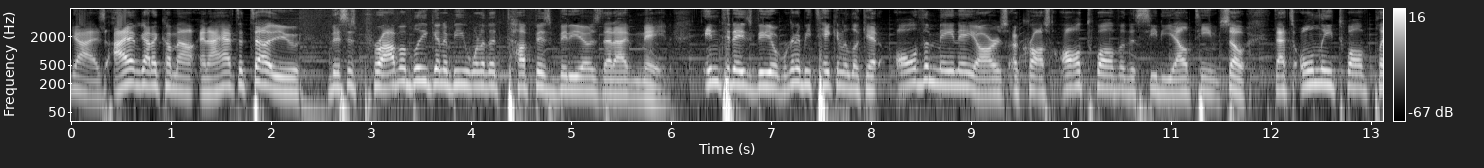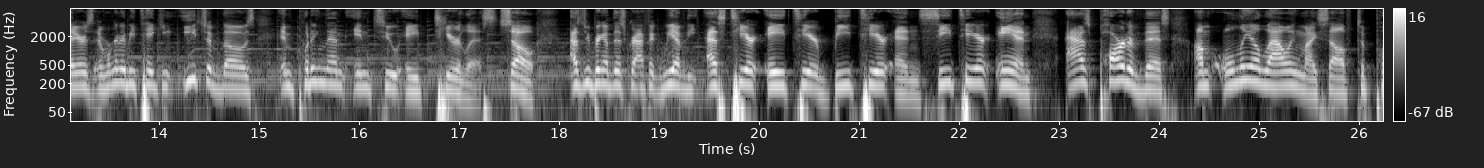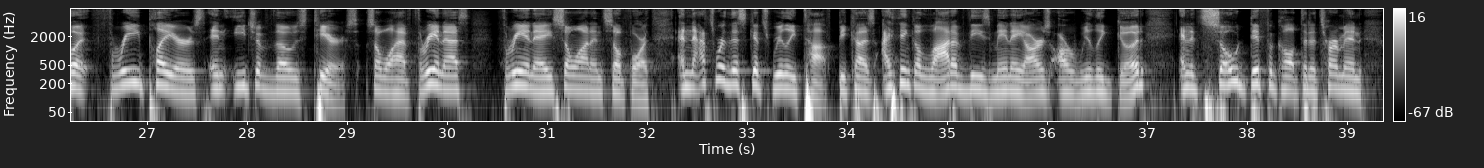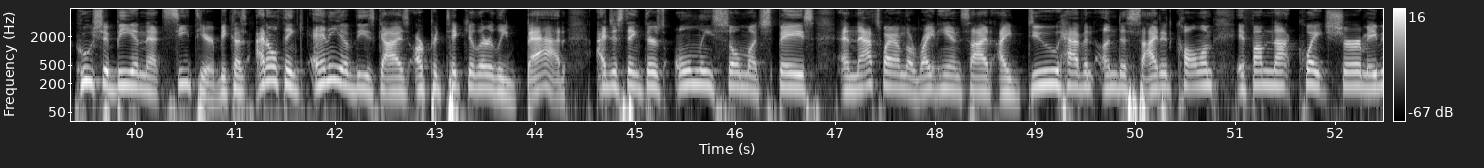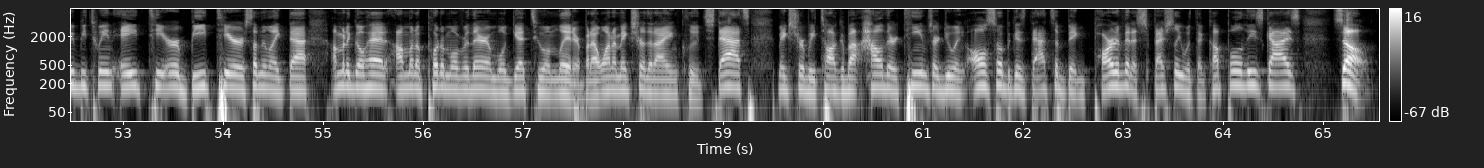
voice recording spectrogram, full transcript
Guys, I have got to come out and I have to tell you, this is probably going to be one of the toughest videos that I've made. In today's video, we're going to be taking a look at all the main ARs across all 12 of the CDL teams. So that's only 12 players, and we're going to be taking each of those and putting them into a tier list. So as we bring up this graphic, we have the S tier, A tier, B tier, and C tier. And as part of this, I'm only allowing myself to put three players in each of those tiers. So we'll have three in S, three and A, so on and so forth. And that's where this gets really tough because I think a lot of these main ARs are really good. And it's so difficult to determine who should be in that C tier because I don't think any of these guys are particularly bad. I just think there's only so much space. And that's why on the right hand side, I do have an undecided column. If I'm not quite sure, maybe between A tier, B tier, or something like that, I'm going to go ahead, I'm going to put them over there and we'll get to them later. But I want to make sure that I include stats, make sure we talk about how their teams are doing also because that's a big part of it, especially with a couple of these guys. So,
